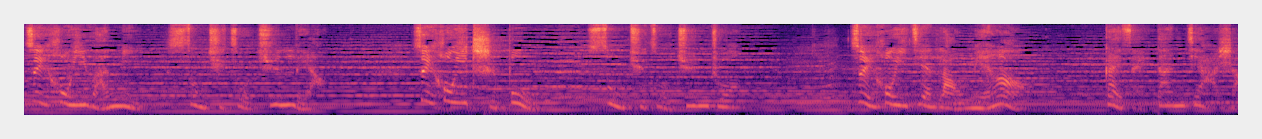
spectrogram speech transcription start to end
最后一碗米。送去做军粮，最后一尺布送去做军装，最后一件老棉袄盖在担架上，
